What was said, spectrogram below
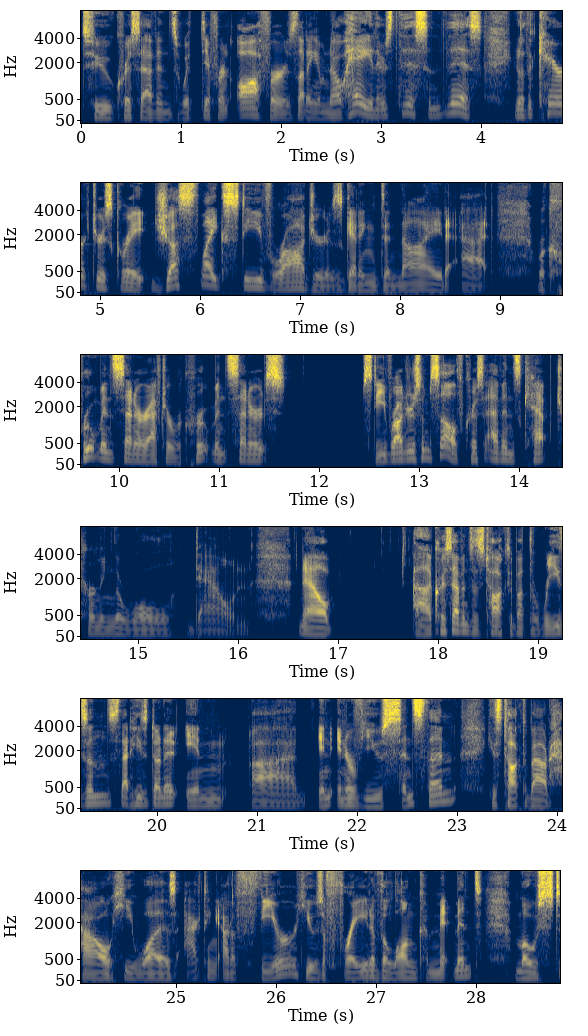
to Chris Evans with different offers letting him know hey there's this and this. You know the character is great just like Steve Rogers getting denied at recruitment center after recruitment center. Steve Rogers himself Chris Evans kept turning the role down. Now uh, Chris Evans has talked about the reasons that he's done it in uh, in interviews since then. He's talked about how he was acting out of fear. He was afraid of the long commitment. Most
